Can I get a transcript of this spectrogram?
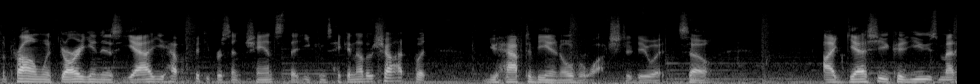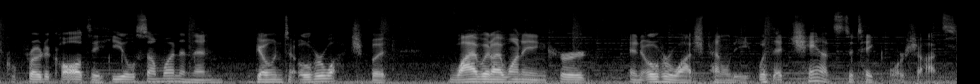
the problem with Guardian is, yeah, you have a 50% chance that you can take another shot, but you have to be in Overwatch to do it. So I guess you could use Medical Protocol to heal someone and then go into Overwatch, but why would I want to incur an Overwatch penalty with a chance to take more shots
